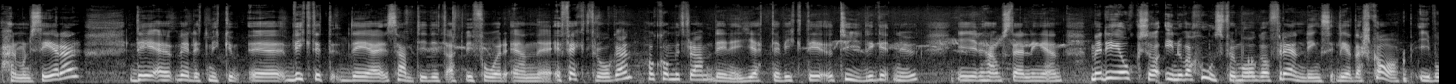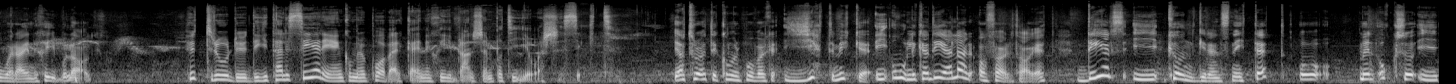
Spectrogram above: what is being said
harmoniserar. Det är väldigt mycket eh, viktigt. Det är samtidigt att vi får en effektfrågan har kommit fram. Den är jätteviktig och tydlig nu i den här omställningen. Men det är också innovationsförmåga och förändringsledarskap i våra energibolag. Hur tror du digitaliseringen kommer att påverka energibranschen på tio års sikt? Jag tror att det kommer att påverka jättemycket i olika delar av företaget. Dels i kundgränssnittet och, men också i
